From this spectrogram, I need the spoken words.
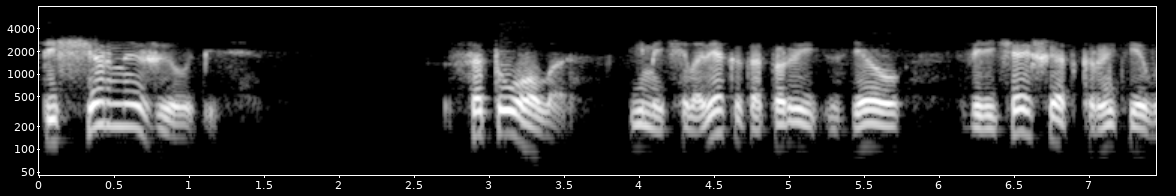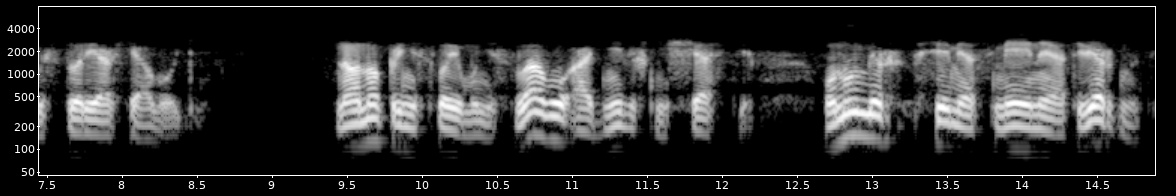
Пещерная живопись. Сатуола – имя человека, который сделал величайшее открытие в истории археологии. Но оно принесло ему не славу, а одни лишь несчастья. Он умер всеми осмеянный и отвергнутый.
